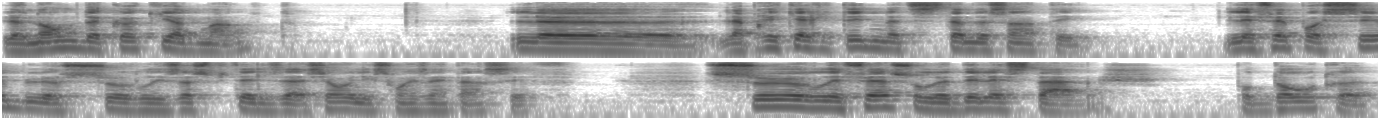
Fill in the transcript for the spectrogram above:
le nombre de cas qui augmente, la précarité de notre système de santé, l'effet possible sur les hospitalisations et les soins intensifs, sur l'effet sur le délestage pour d'autres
